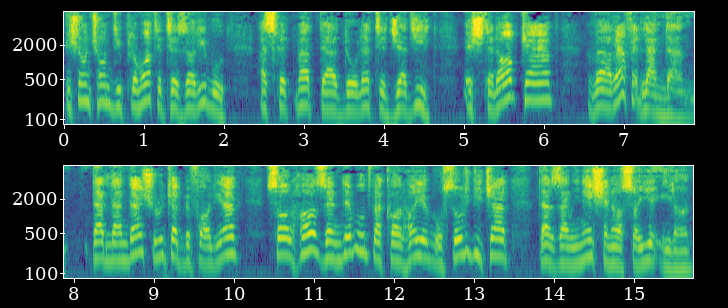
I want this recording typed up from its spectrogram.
ایشون چون دیپلمات تزاری بود از خدمت در دولت جدید اجتناب کرد و رفت لندن. در لندن شروع کرد به فعالیت. سالها زنده بود و کارهای بزرگی کرد در زمینه شناسایی ایران.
